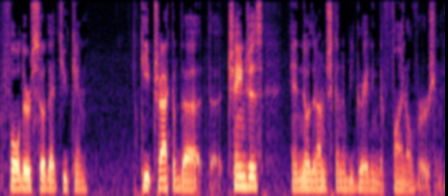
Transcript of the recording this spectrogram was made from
folder so that you can keep track of the, the changes and know that I'm just going to be grading the final version.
